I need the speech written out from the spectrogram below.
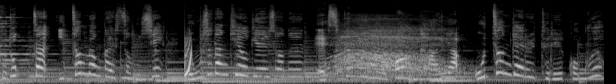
구독자 2000명 달성 시 용사당 키우기에서는 에스크 미물과 다이아 5000개를 드릴 거고요.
